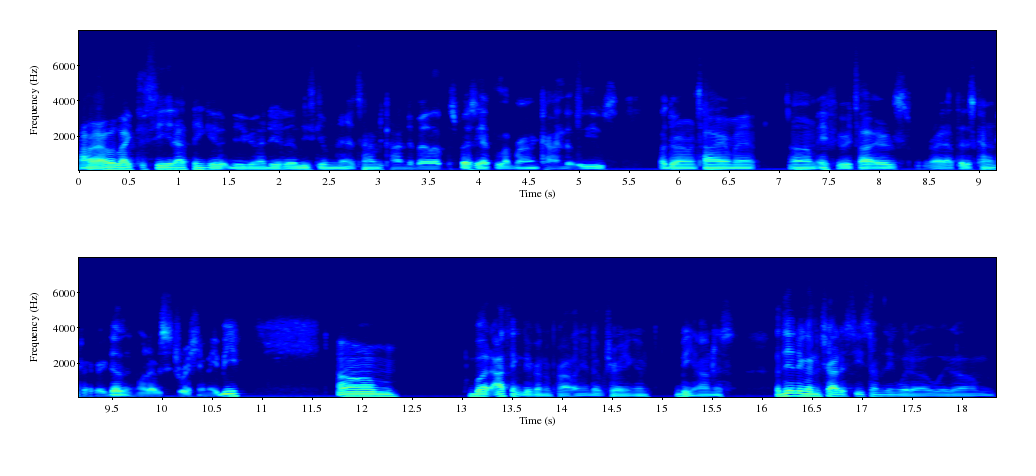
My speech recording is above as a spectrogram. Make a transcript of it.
I, I, would like to see it. I think it'd be a good idea to at least give him that time to kind of develop, especially after LeBron kind of leaves or during retirement. Um, if he retires right after this contract, or he doesn't, whatever situation may be. Um, but I think they're gonna probably end up trading him. be honest. I think they're gonna try to see something with uh with um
